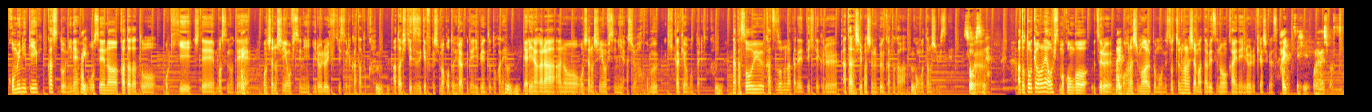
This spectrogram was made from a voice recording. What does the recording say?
コミュニティ活動にね、はい旺盛な方だとお聞きしてますので、はい本社の新オフィスにいろいろ行き来する方とか、うんうんあとは引き続き福島こと開くでイベントとかね、うんうんやりながら、あの、御社の新オフィスに足を運ぶきっかけを持ったりとか、うんなんかそういう活動の中でできてくる新しい場所の文化とかはうん今後楽しみですね。そうですね。あと東京のね、オフィスも今後移るはいお話もあると思うんで、そっちの話はまた別の回でいろいろ聞かせてください。はい、ぜひお願いします。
